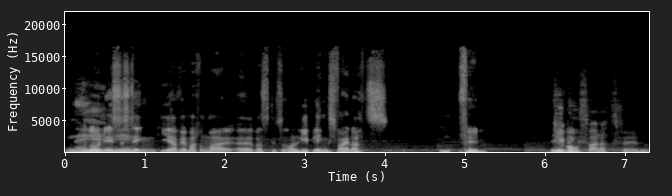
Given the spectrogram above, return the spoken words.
Nee. So, nächstes nee. Ding. Hier, wir machen mal, äh, was gibt's noch? Lieblings-Weihnachtsfilm. Lieblingsweihnachtsfilm?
